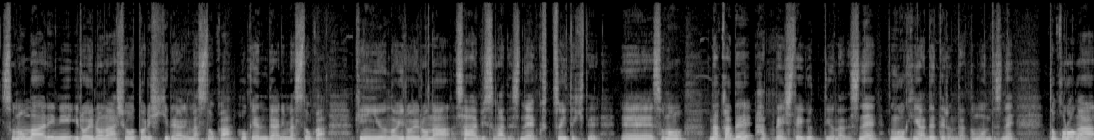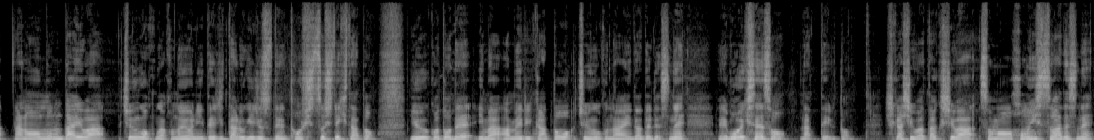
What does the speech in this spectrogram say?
その周りにいろいろな商取引でありますとか保険でありますとか金融のいろいろなサービスがですねくっついてきて、えー、その中で発展していくっていうようなですね動きが出てるんだと思うんですね。ところがあの問題は中国がこのようにデジタル技術で突出してきたということで今アメリカと中国の間でですね貿易戦争になっていると。しかし私はその本質はですね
